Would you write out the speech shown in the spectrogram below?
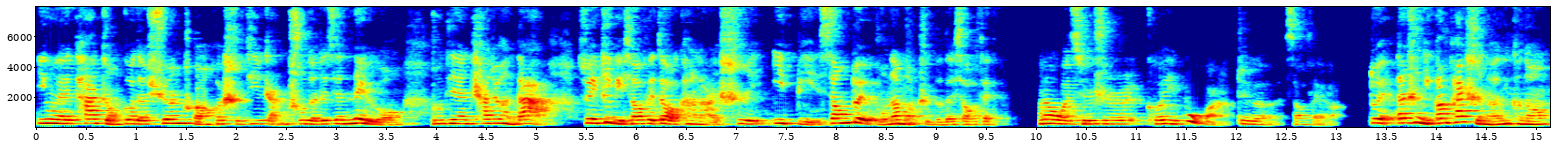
因为它整个的宣传和实际展出的这些内容中间差距很大，所以这笔消费在我看来是一笔相对不那么值得的消费。那我其实可以不花这个消费了。对，但是你刚开始呢，你可能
